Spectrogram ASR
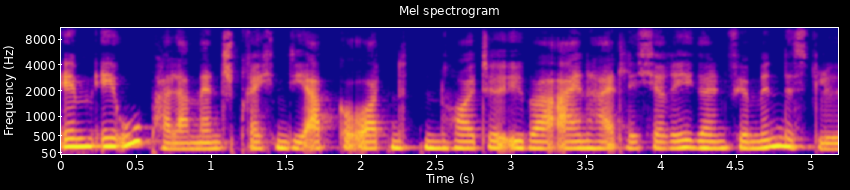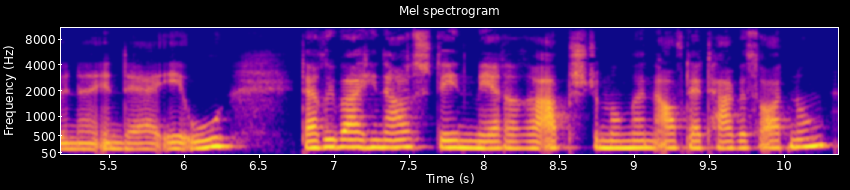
Im EU-Parlament sprechen die Abgeordneten heute über einheitliche Regeln für Mindestlöhne in der EU. Darüber hinaus stehen mehrere Abstimmungen auf der Tagesordnung.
